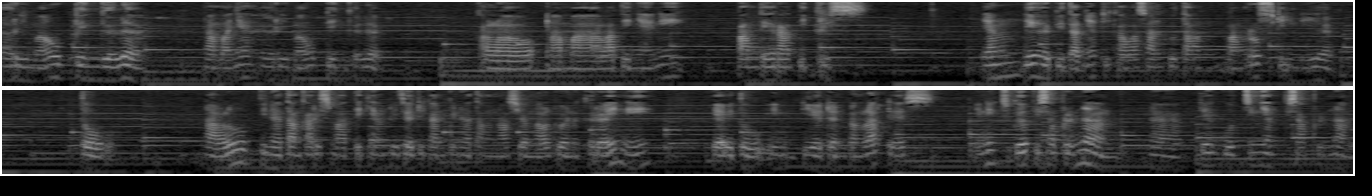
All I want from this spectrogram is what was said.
harimau benggala namanya harimau benggala kalau nama latinnya ini Panthera tigris yang dia habitatnya di kawasan hutan mangrove di India. Tuh. Lalu binatang karismatik yang dijadikan binatang nasional dua negara ini yaitu India dan Bangladesh ini juga bisa berenang. Nah dia kucing yang bisa berenang.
